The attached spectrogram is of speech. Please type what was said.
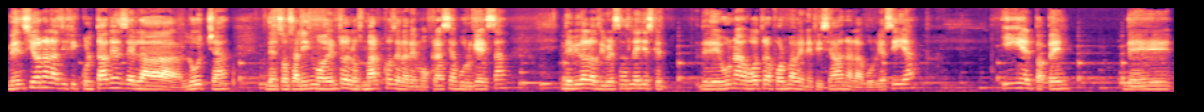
Menciona las dificultades de la lucha del socialismo dentro de los marcos de la democracia burguesa debido a las diversas leyes que de una u otra forma beneficiaban a la burguesía y el papel de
